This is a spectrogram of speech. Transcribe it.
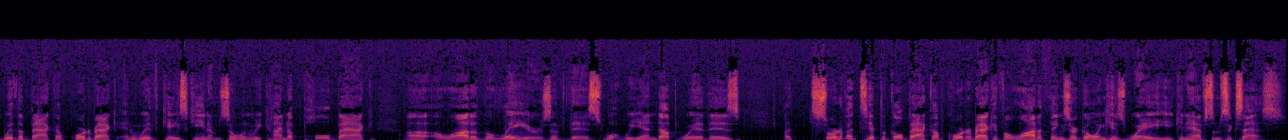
with a backup quarterback and with Case Keenum. So when we kind of pull back uh, a lot of the layers of this, what we end up with is a sort of a typical backup quarterback. If a lot of things are going his way, he can have some success.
